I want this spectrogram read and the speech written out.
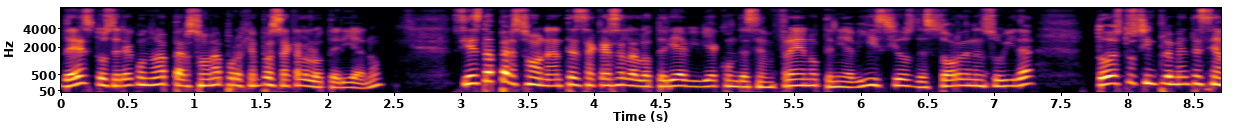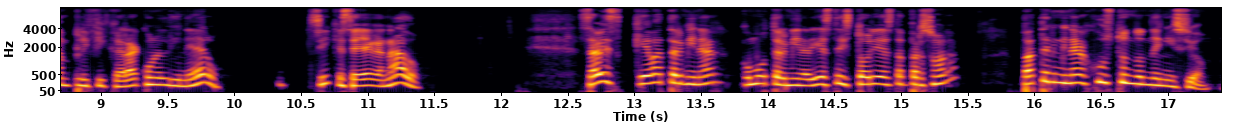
de esto sería cuando una persona, por ejemplo, saca la lotería, ¿no? Si esta persona antes de sacarse la lotería vivía con desenfreno, tenía vicios, desorden en su vida, todo esto simplemente se amplificará con el dinero, sí, que se haya ganado. ¿Sabes qué va a terminar? ¿Cómo terminaría esta historia de esta persona? Va a terminar justo en donde inició.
